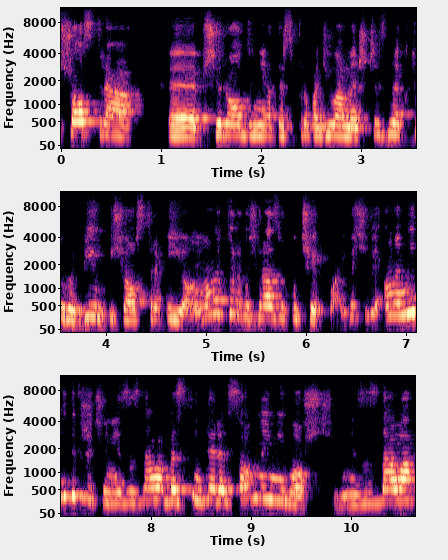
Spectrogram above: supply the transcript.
siostra przyrodnia też sprowadziła mężczyznę, który bił i siostrę i ją. I Ona któregoś razu uciekła. I właściwie ona nigdy w życiu nie zeznała bezinteresownej miłości, nie zeznała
